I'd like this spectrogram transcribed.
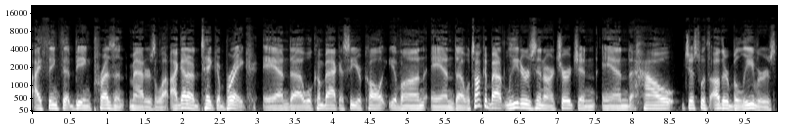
I think that being present matters a lot. I got to take a break, and uh, we'll come back. I see your call, Yvonne, and uh, we'll talk about leaders in our church and and how just with other believers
